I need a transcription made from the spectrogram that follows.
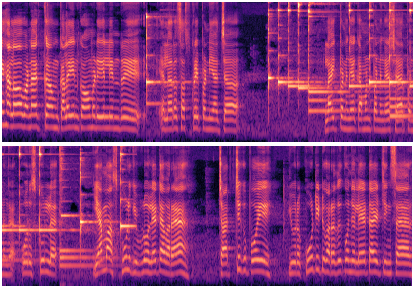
ஹாய் ஹலோ வணக்கம். கலையின் காமெடியில் இன்று எல்லாரும் சப்ஸ்கிரைப் பண்ணியாச்சா? லைக் பண்ணுங்கள் கமெண்ட் பண்ணுங்கள் ஷேர் பண்ணுங்கள் ஒரு ஸ்கூலில் ஏம்மா ஸ்கூலுக்கு இவ்வளோ லேட்டாக வர? சர்ச்சுக்கு போய் இவரை கூட்டிகிட்டு வர்றது கொஞ்சம் லேட் ஆகிடுச்சிங்க சார்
